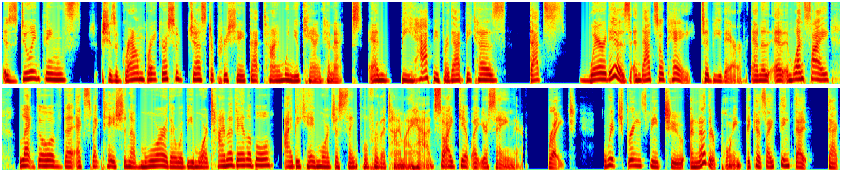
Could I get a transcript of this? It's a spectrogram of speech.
is doing things. She's a groundbreaker. So just appreciate that time when you can connect and be happy for that because that's where it is and that's okay to be there. Uh, and and once i let go of the expectation of more there would be more time available i became more just thankful for the time i had. So i get what you're saying there. Right. Which brings me to another point because i think that that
